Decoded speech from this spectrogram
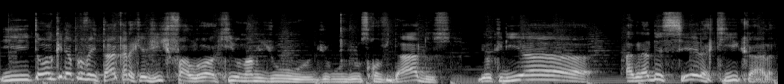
e então eu queria aproveitar, cara, que a gente falou aqui o nome de, um, de, um, de uns convidados. E eu queria agradecer aqui, cara,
